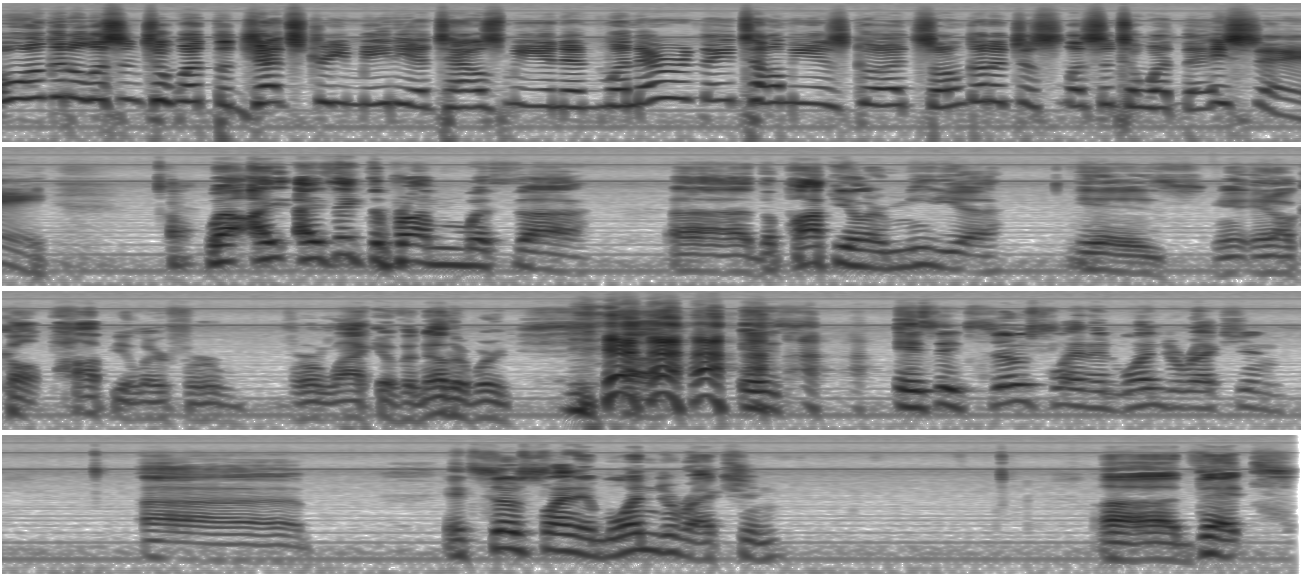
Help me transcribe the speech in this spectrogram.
"Oh, I'm going to listen to what the Jetstream media tells me, and then whenever they tell me is good, so I'm going to just listen to what they say." Well, I, I think the problem with uh, uh, the popular media is, and I'll call it popular for for lack of another word, uh, is is it's so slanted one direction. Uh, it's so slanted one direction uh, that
